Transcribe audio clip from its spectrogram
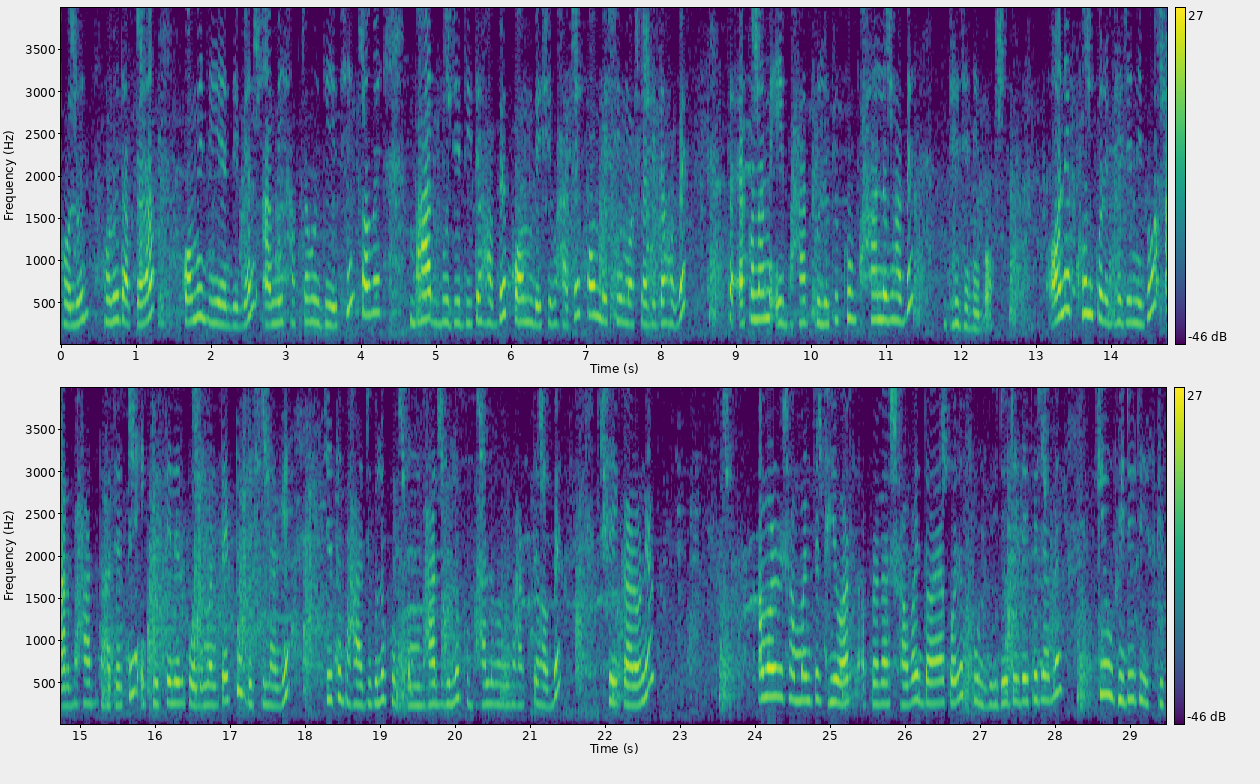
হলুদ হলুদ আপনারা কমই দিয়ে দিবেন। আমি হাফ চামচ দিয়েছি, তবে ভাত বুঝে দিতে হবে, কম বেশি ভাতে, কম বেশি মশলা দিতে হবে। তো এখন আমি এই ভাতগুলোকে খুব ভালোভাবে ভেজে নিব। অনেকক্ষণ করে ভেজে নিব, আর ভাত ভাজাতে একটু তেলের পরিমাণটা একটু বেশি লাগে, যেহেতু ভাজগুলো খুব, ভাতগুলো খুব ভালোভাবে ভাজতে হবে। সেই কারণে আমার সম্মানিত ভিউয়ার্স আপনারা সবাই দয়া করে ফুল ভিডিওটি দেখে যাবেন। কেউ ভিডিওটি স্কিপ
